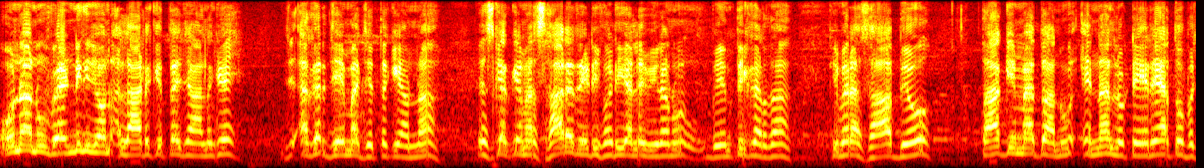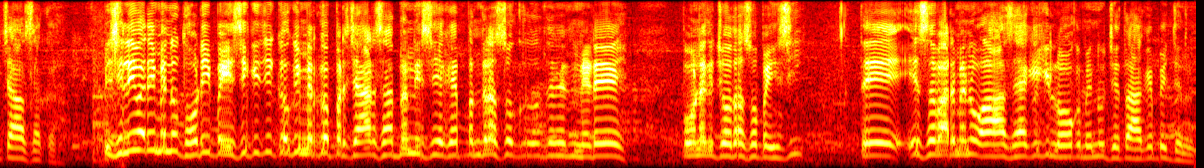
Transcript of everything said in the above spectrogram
ਉਹਨਾਂ ਨੂੰ ਵੈਂਡਿੰਗ ਜ਼ੋਨ ਅਲਾਟ ਕੀਤੇ ਜਾਣਗੇ, ਜੇ- ਅਗਰ ਜੇ ਮੈਂ ਜਿੱਤ ਕੇ ਆਉਣਾ ਇਸ ਕਰਕੇ ਮੈਂ ਸਾਰੇ ਰੇੜੀ ਫੜੀ ਵਾਲੇ ਵੀਰਾਂ ਨੂੰ ਬੇਨਤੀ ਕਰਦਾ ਕਿ ਮੇਰਾ ਸਾਥ ਦਿਓ ਤਾਂ ਕਿ ਮੈਂ ਤੁਹਾਨੂੰ ਇਹਨਾਂ ਲੁਟੇਰਿਆਂ ਤੋਂ ਬਚਾ ਸਕਾਂ। ਪਿਛਲੀ ਵਾਰੀ ਮੈਨੂੰ ਥੋੜੀ ਪਈ ਸੀਗੀ ਜੀ, ਕਿਉਂਕਿ ਮੇਰੇ ਕੋਲ ਪ੍ਰਚਾਰ ਸਾਧਨ ਨਹੀਂ ਸੀ ਹੈਗੇ। 1500 ਦੇ ਨੇੜੇ ਪੌਣੇ ਕੁ 1400 ਪਈ ਸੀ। ਤੇ ਇਸ ਵਾਰ ਮੈਨੂੰ ਆਸ ਹੈ ਕਿ ਲੋਕ ਮੈਨੂੰ ਜਿਤਾ ਕੇ ਭੇਜਣਗੇ।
